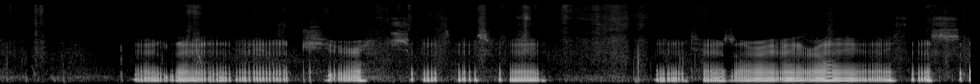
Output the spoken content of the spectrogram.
And you're gonna cure. Something's fine. Turns alright. I think so.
